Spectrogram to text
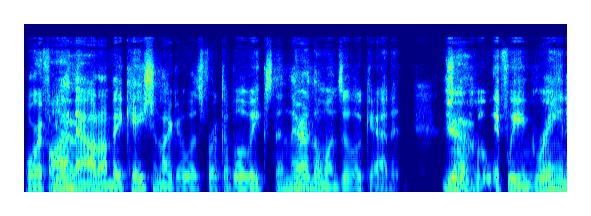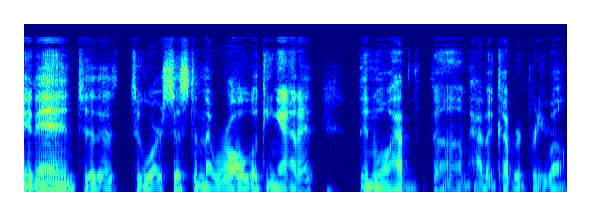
Or if yeah. I'm out on vacation like I was for a couple of weeks, then they're yeah. the ones that look at it. Yeah. So if we ingrain it into the to our system that we're all looking at it, then we'll have um, have it covered pretty well.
